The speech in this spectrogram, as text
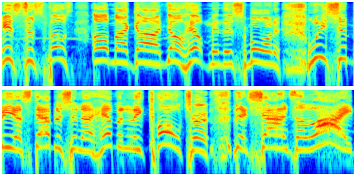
is supposed, oh my God, y'all help me this morning. We should be establishing a heavenly culture that shines a light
